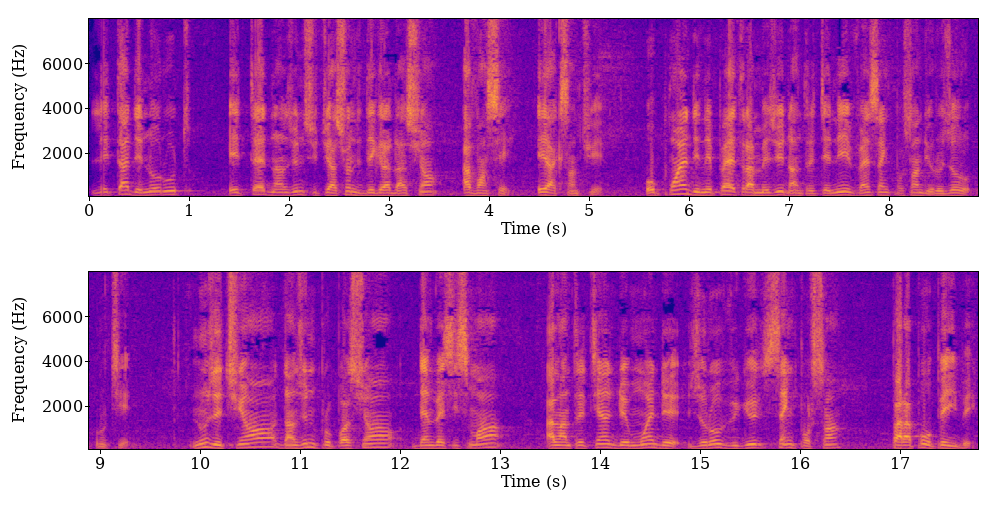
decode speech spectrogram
L'état de nos routes était dans une situation de dégradation avancée et accentuée, au point de ne pas être à mesure d'entretenir 25% du réseau routier nous étions dans une proportion d'investissement à l'entretien de moins de 0,5% par rapport au PIB.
